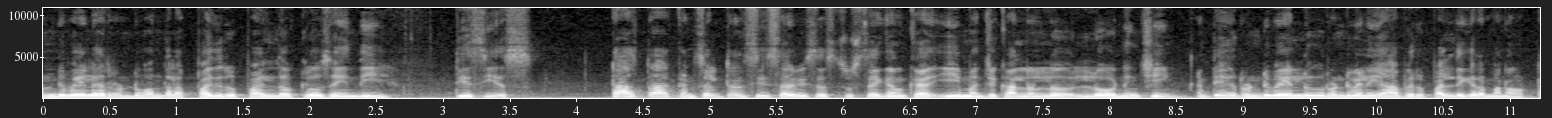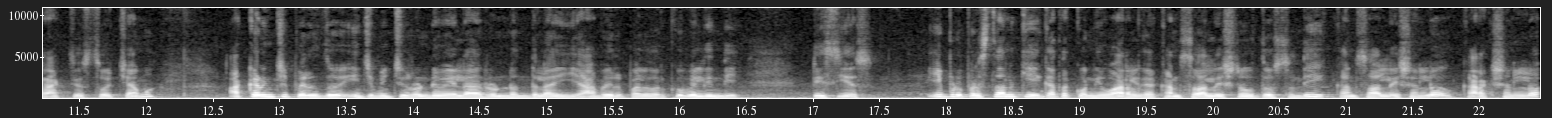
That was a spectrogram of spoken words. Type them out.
రెండు వేల రెండు వందల పది రూపాయలతో క్లోజ్ అయింది. టీసీఎస్ టాటా కన్సల్టెన్సీ సర్వీసెస్ చూస్తే కనుక ఈ మధ్య కాలంలో లో నుంచి అంటే రెండు వేలు రెండు వేల యాభై రూపాయల దగ్గర మనం ట్రాక్ చేస్తూ వచ్చాము. అక్కడి నుంచి పెరుగుతూ ఇంచుమించు రెండు వేల రెండు వందల యాభై రూపాయల వరకు వెళ్ళింది టీసీఎస్ ఇప్పుడు ప్రస్తుతానికి గత కొన్ని వారాలుగా కన్సాలేషన్ అవుతూ వస్తుంది. కన్సాలేషన్లో కరెక్షన్లో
